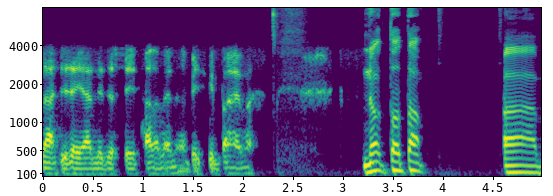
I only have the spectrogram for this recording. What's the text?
lähti se jännitys siitä hälveneen pitkin päivää. No tota, äh,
